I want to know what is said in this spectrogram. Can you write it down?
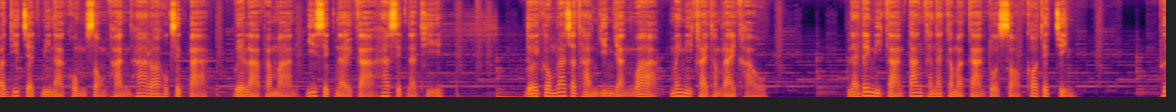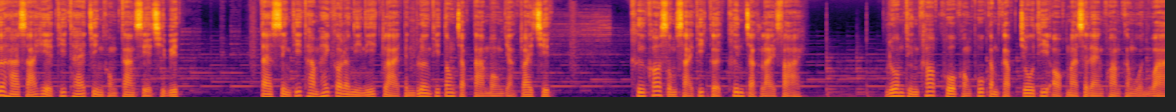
วันที่ 7 มีนาคม 2568 เวลาประมาณ 20นาฬิกา50 นาที โดยกรมราชทัณฑ์ยืนยันว่าไม่มีใครทำร้ายเขา และได้มีการตั้งคณะกรรมการตรวจสอบข้อเท็จจริง เพื่อหาสาเหตุที่แท้จริงของการเสียชีวิต แต่สิ่งที่ทำให้กรณีนี้กลายเป็นเรื่องที่ต้องจับตามองอย่างใกล้ชิด คือข้อสงสัยที่เกิดขึ้นจากหลายฝ่าย รวมถึงครอบครัวของผู้กำกับโจ้ที่ออกมาแสดงความกังวลว่า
